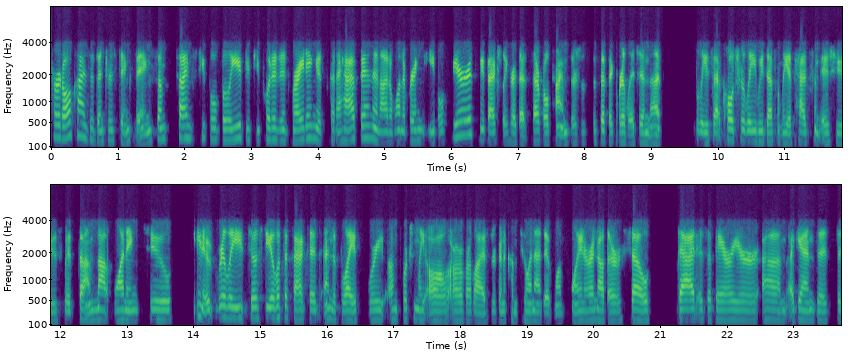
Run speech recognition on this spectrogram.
heard all kinds of interesting things. Sometimes people believe if you put it in writing, it's going to happen, and I don't want to bring the evil spirits. We've actually heard that several times. There's a specific religion that believes that culturally, we definitely have had some issues with um, not wanting to, you know, really just deal with the fact that end of life, we unfortunately all of our lives are going to come to an end at one point or another. So that is a barrier. Um, again, the the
